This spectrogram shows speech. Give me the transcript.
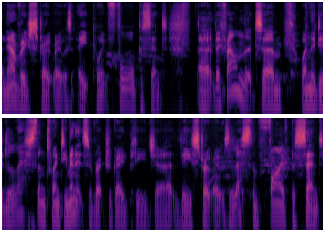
the average stroke rate was 8.4%. Uh, they found that um, when they did less than 20 minutes of retrograde pledge, uh, the stroke rate was less than 5%,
